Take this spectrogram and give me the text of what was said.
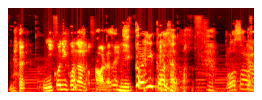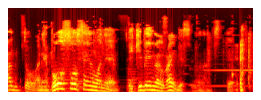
ニコニコなの変わらない。ニコニコなの。房総半島はね、房総線はね、駅弁がうまいんですよ、なんつって。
